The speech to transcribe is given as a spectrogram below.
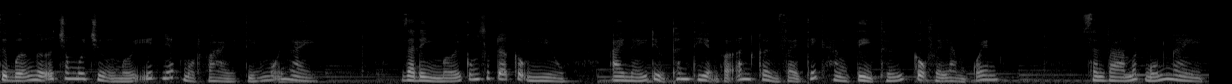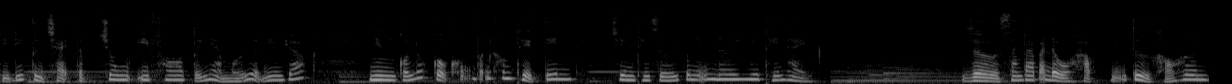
sự bỡ ngỡ trong môi trường mới ít nhất một vài tiếng mỗi ngày. Gia đình mới cũng giúp đỡ cậu nhiều. Ai nấy đều thân thiện và ân cần giải thích hàng tỷ thứ cậu phải làm quen. Sanva mất 4 ngày để đi từ trại tập trung E4 tới nhà mới ở New York. Nhưng có lúc cậu cũng vẫn không thể tin Trên thế giới có những nơi như thế này. Giờ Sanva bắt đầu học những từ khó hơn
